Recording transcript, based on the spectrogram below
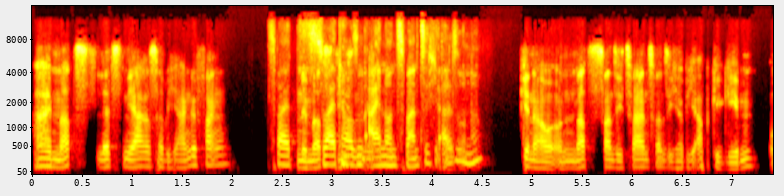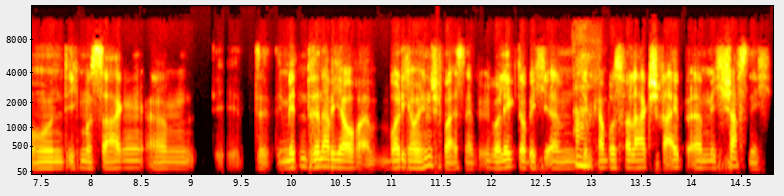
ah, im März letzten Jahres habe ich angefangen. Zwei, 2021 also, ne? Genau, und März 2022 habe ich abgegeben und ich muss sagen, ähm, mittendrin habe ich auch, wollte ich auch hinschmeißen, habe überlegt, ob ich ähm, dem Campus Verlag schreibe, ähm, ich schaff's nicht.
